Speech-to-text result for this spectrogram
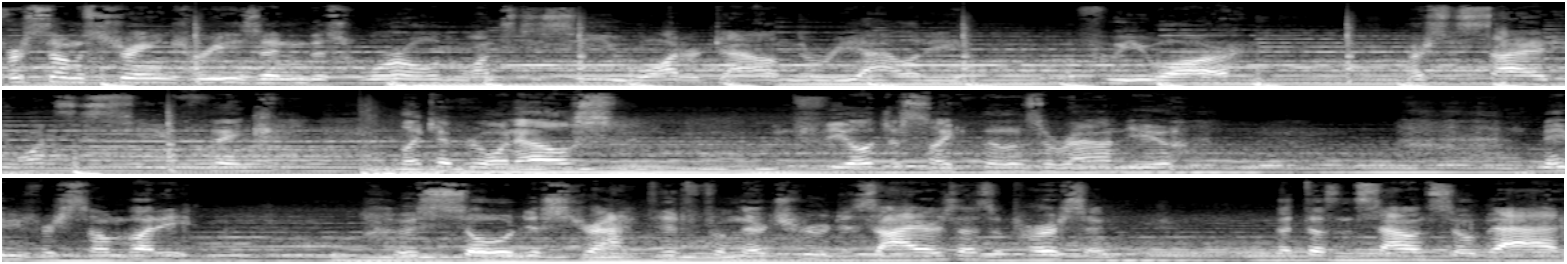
For some strange reason, this world wants to see you water down the reality of who you are. Our society wants to see you think like everyone else and feel just like those around you. Maybe for somebody who's so distracted from their true desires as a person, that doesn't sound so bad.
